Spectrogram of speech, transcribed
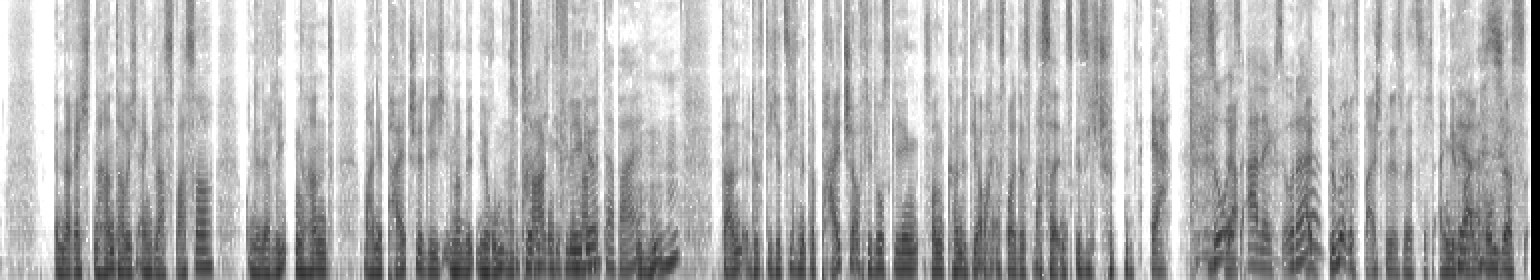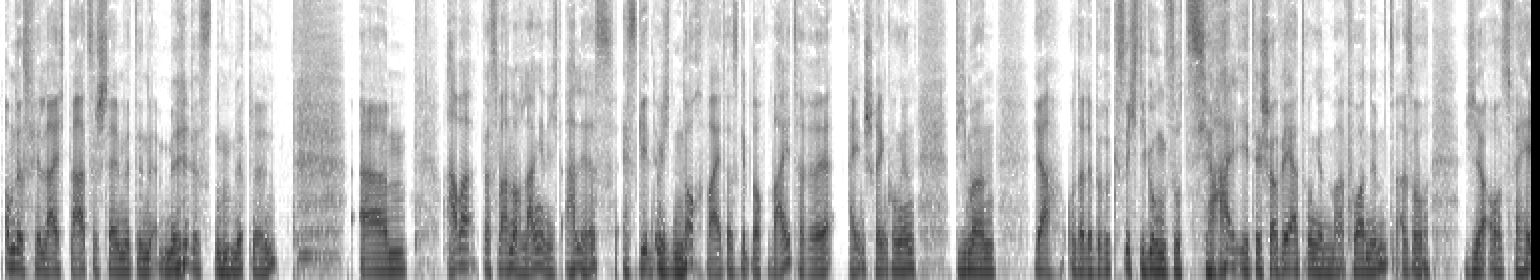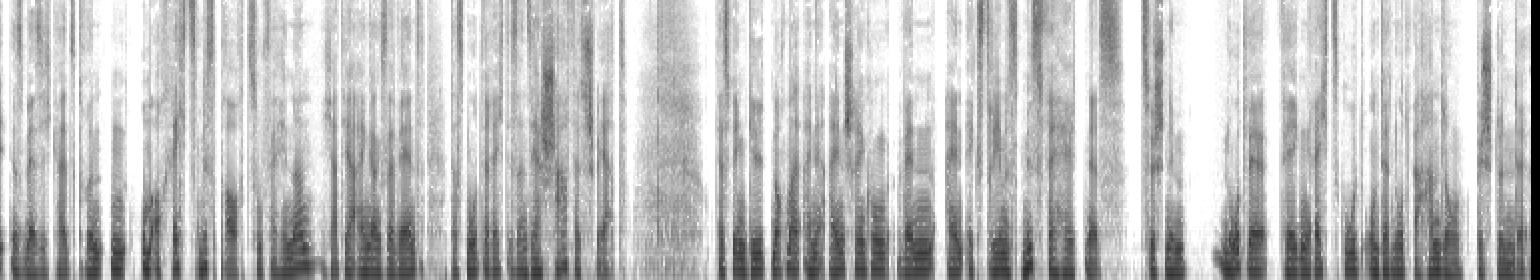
in der rechten Hand habe ich ein Glas Wasser und in der linken Hand meine Peitsche, die ich immer mit mir rumzutragen pflege. Immer mit dabei. Mhm. Mhm. Dann dürfte ich jetzt nicht mit der Peitsche auf die losgehen, sondern könntet ihr auch erstmal das Wasser ins Gesicht schütten. Ja, so Ja. ist Alex, oder? Ein dümmeres Beispiel ist mir jetzt nicht eingefallen, Ja. um, das, um das vielleicht darzustellen mit den mildesten Mitteln. Ähm, aber das war noch lange nicht alles. Es geht nämlich noch weiter. Es gibt noch weitere Einschränkungen, die man ja unter der Berücksichtigung sozialethischer Wertungen mal vornimmt. Also hier aus Verhältnismäßigkeitsgründen, um auch Rechtsmissbrauch zu verhindern. Ich hatte ja eingangs erwähnt, das Notwehrrecht ist ein sehr scharfes Schwert. Deswegen gilt nochmal eine Einschränkung, wenn ein extremes Missverhältnis zwischen dem notwehrfähigen Rechtsgut und der Notwehrhandlung bestünde.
